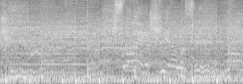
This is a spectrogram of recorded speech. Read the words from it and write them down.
しそれが幸せ。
